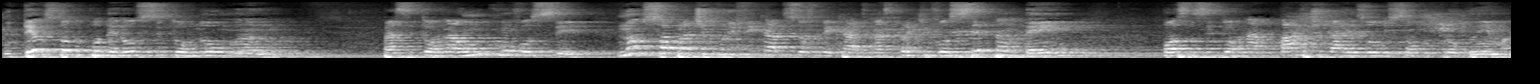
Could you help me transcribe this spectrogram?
O Deus Todo-Poderoso se tornou humano para se tornar um com você, não só para te purificar dos seus pecados, mas para que você também possa se tornar parte da resolução do problema.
